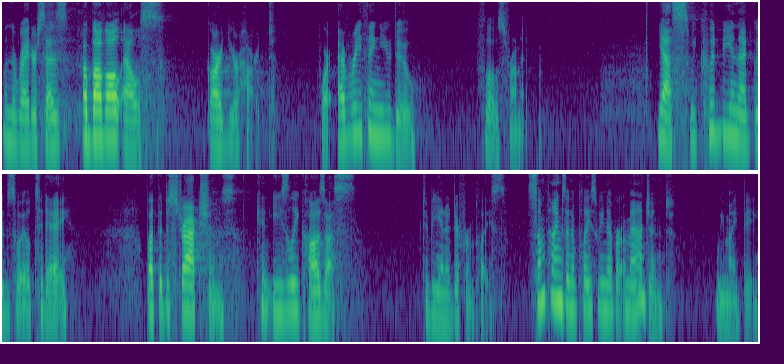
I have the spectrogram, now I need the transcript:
when the writer says, Above all else, guard your heart, for everything you do flows from it. Yes, we could be in that good soil today, but the distractions can easily cause us to be in a different place, sometimes in a place we never imagined we might be.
